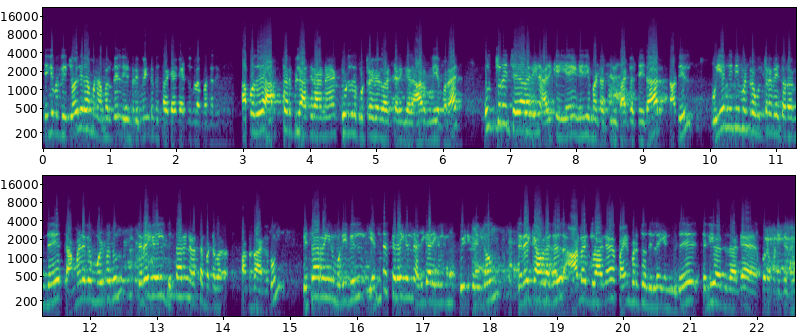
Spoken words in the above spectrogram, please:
நீதிபதி ஜோதிராமன் அமர்வில் இன்று மீண்டும் விசாரணைக்காக எடுத்துக் கொள்ளப்பட்டது. அப்போது அரசு ஆஜரான கூடுதல் குற்றவியல் வழக்கறிஞர் ஆர். முனியப்பராஜ் உள்துறை செயலாளரின் அறிக்கையை நீதிமன்றத்தில் தாக்கல் செய்தார். அதில் உயர்நீதிமன்ற உத்தரவை தொடர்ந்து தமிழகம் முழுவதும் சிறைகளில் விசாரணை நடத்தப்பட்டு நடத்தப்பட்டதாகவும் விசாரணையின் முடிவில் எந்த சிறைகளின் அதிகாரிகளின் வீடுகளிலும் சிறை காவலர்கள் ஆர்டர்களாக பயன்படுத்துவதில்லை என்பது தெளிவானதாக கூறப்படுகிறது.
